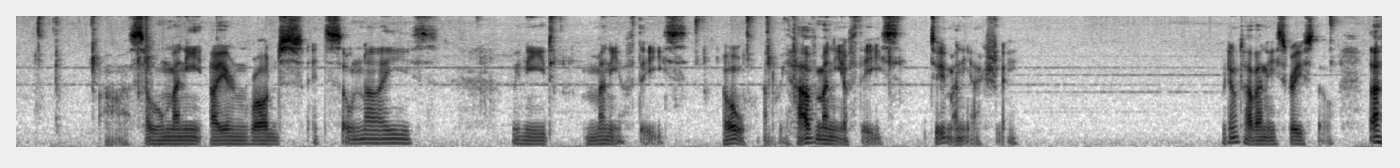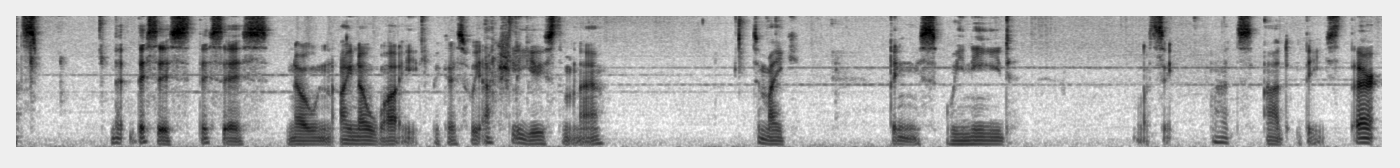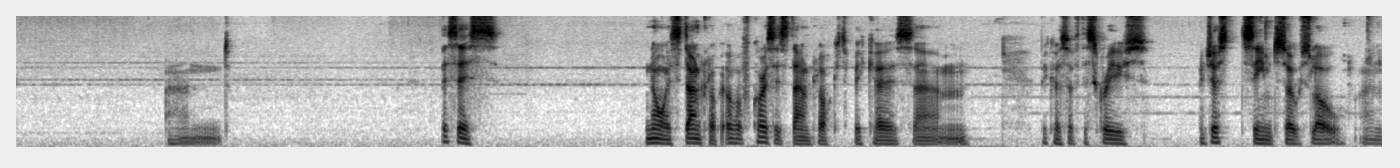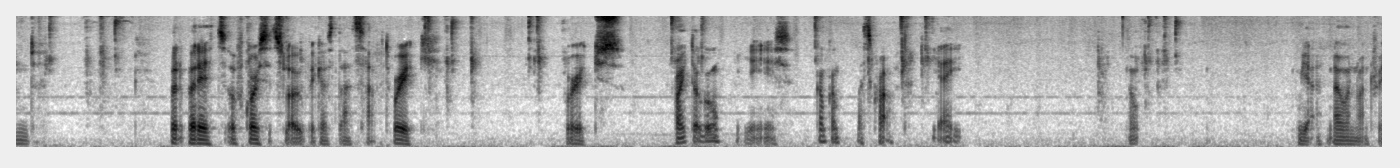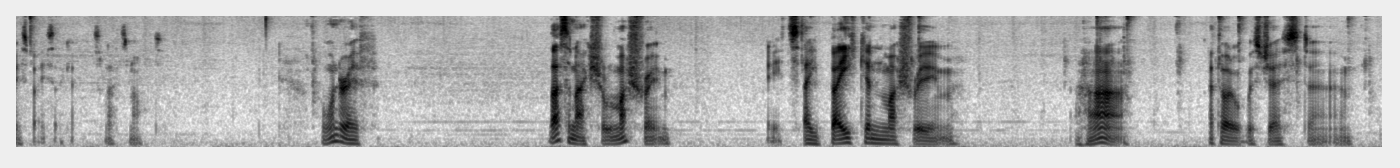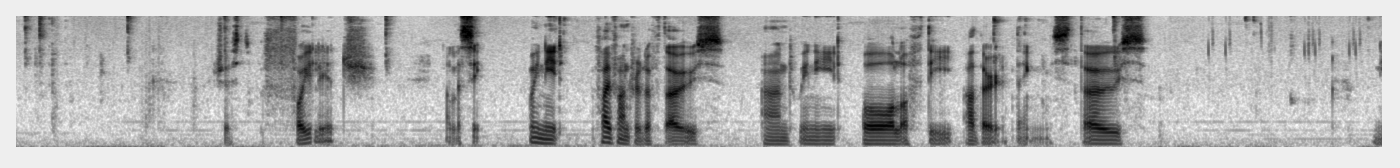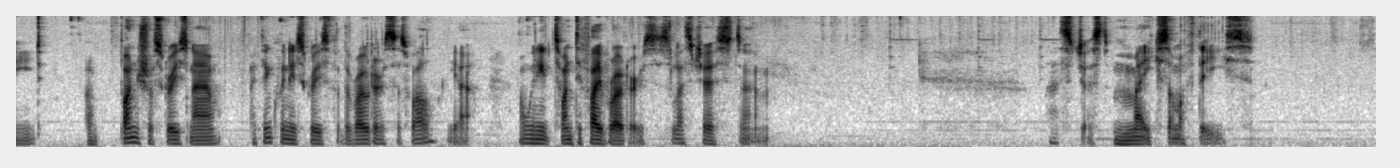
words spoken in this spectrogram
Ah, so many iron rods. It's so nice. We need many of these. Oh, and we have many of these. Too many, actually. We don't have any screws, though. That's... Th this is... This is known. I know why. Because we actually use them now. To make things we need. Let's see. Let's add these there. And this is... No, it's downclocked. Oh, of course it's downclocked because um, because of the screws. It just seemed so slow and... But, but it, of course it's slow because that's how it work. works. Right, Doggo? Yes. Come, come, let's craft. Yay. Oh. Yeah, no one inventory space. Okay, so that's not... I wonder if... That's an actual mushroom. It's a bacon mushroom. Aha. I thought it was just um, just foliage. Now let's see. We need 500 of those and we need all of the other things. Those need a bunch of screws now. I think we need screws for the rotors as well. Yeah. And we need 25 rotors. So let's just um, Let's just make some of these.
